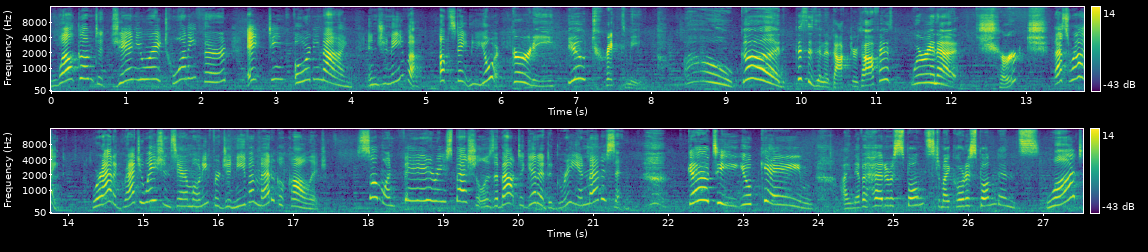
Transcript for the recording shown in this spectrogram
Welcome to January 23rd, 1849, in Geneva, upstate New York. Gertie, you tricked me. Oh, good. This isn't a doctor's office. We're in a church? That's right. We're at a graduation ceremony for Geneva Medical College. Someone very special is about to get a degree in medicine. Gertie, you came. I never heard a response to my correspondence. What?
